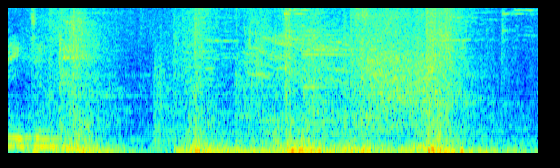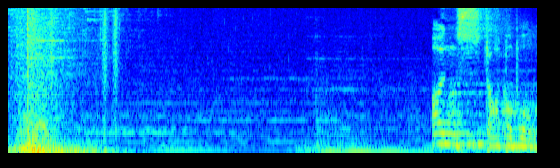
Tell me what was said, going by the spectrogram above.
Dominating. Unstoppable.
